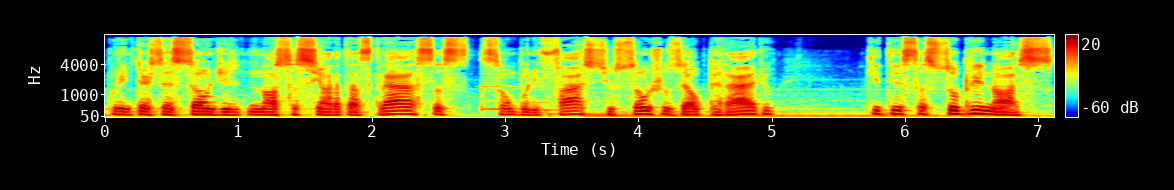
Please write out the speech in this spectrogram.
Por intercessão de Nossa Senhora das Graças, São Bonifácio, São José Operário, que desça sobre nós,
